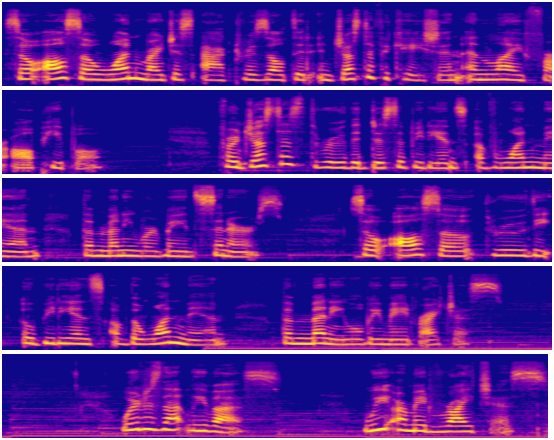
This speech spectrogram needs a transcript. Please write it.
so also one righteous act resulted in justification and life for all people. For just as through the disobedience of one man the many were made sinners, so also through the obedience of the one man the many will be made righteous. Where does that leave us? We are made righteous,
